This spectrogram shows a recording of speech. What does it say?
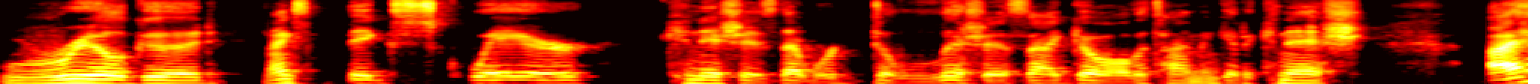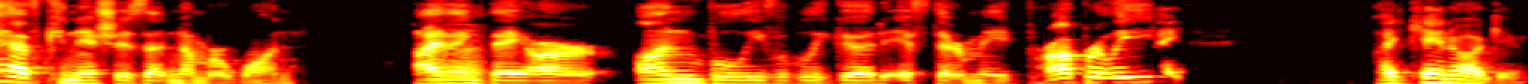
real good, nice big square knishes that were delicious. I'd go all the time and get a knish. I have knishes at number one. I Ah, think they are unbelievably good if they're made properly. I I can't argue.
